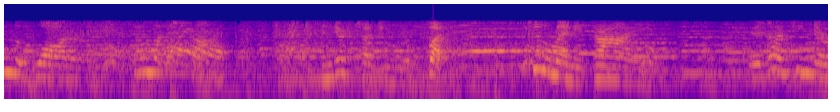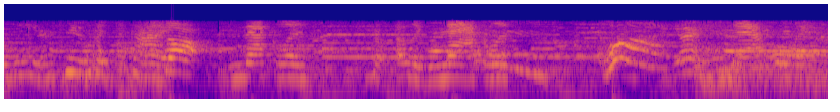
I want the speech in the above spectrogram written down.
Touching the water. Too much time. And you're touching your butt too many times. You're touching their wiener too much time. Stop, necklace. I was like, necklace. You're a necklace.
